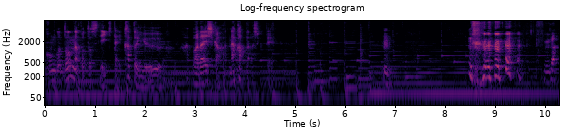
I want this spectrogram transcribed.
今後どんなことしていきたいかという話題しかなかったらしくて。うん。つら。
